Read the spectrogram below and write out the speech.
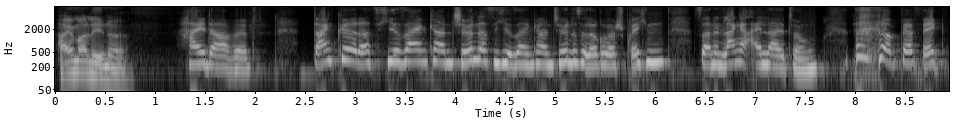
Hi Marlene. Hi David. Danke, dass ich hier sein kann. Schön, dass ich hier sein kann. Schön, dass wir darüber sprechen. So eine lange Einleitung. Perfekt.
